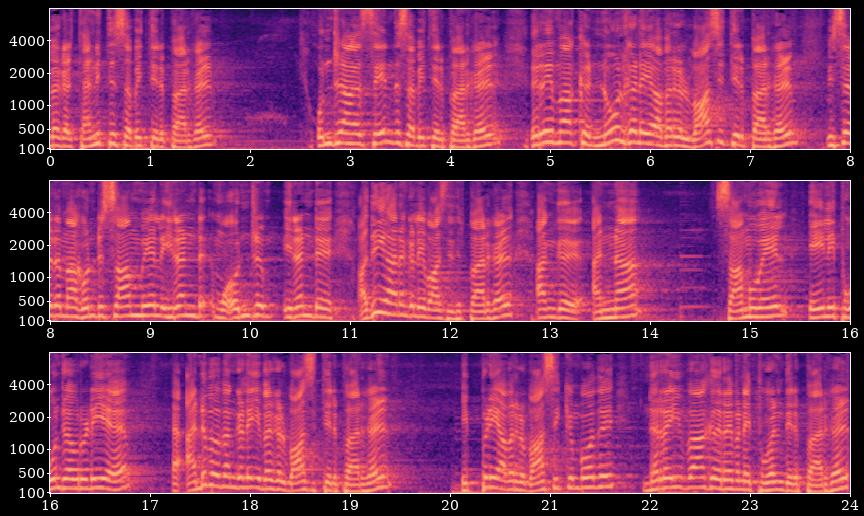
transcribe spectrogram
இவர்கள் தனித்து சபித்திருப்பார்கள் ஒன்றாக சேர்ந்து சபித்திருப்பார்கள் இறைவாக்கு நூல்களை அவர்கள் வாசித்திருப்பார்கள் விசேடமாக ஒன்று சாமுவேல் இரண்டு ஒன்று இரண்டு அதிகாரங்களை வாசித்திருப்பார்கள். அங்கு அண்ணா சாமுவேல் ஏலி போன்றவருடைய அனுபவங்களை இவர்கள் வாசித்திருப்பார்கள். இப்படி அவர்கள் வாசிக்கும் போது நிறைவாக இறைவனை புகழ்ந்திருப்பார்கள்.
